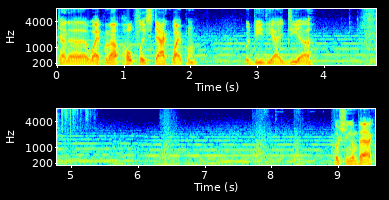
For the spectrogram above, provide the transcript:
kind of wipe them out. Hopefully stack wipe them would be the idea. Pushing them back.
